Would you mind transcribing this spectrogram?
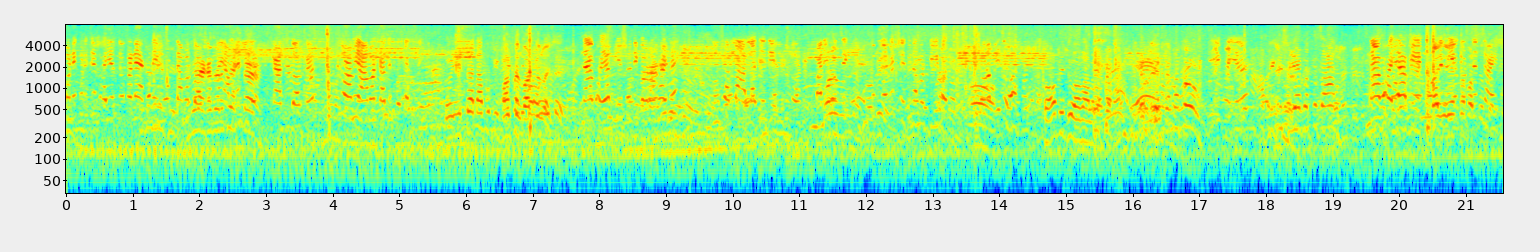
মনে করি যে ভাইয়ের দোকানে এখন এই মুহূর্তে আমার দরকার নেই, আমার নিজের কাজ দরকার তো আমি আমার কাজে ফোকাস দিই তো আপু কি। হয়েছে? না ভাইয়া বিয়ে শাদী করা হয় না ইনশাআল্লাহ আল্লাহ যদি মানে হচ্ছে হুকুম করবে সেদিন আমার বিয়ে হবে। সবই দোয়া সবই দোয়া ভালো আছে জি ভাইয়া। আপনি কি বিয়ে করতে চান? না ভাইয়া আমি এই মুহূর্তে বিয়ে করতে চাই না।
